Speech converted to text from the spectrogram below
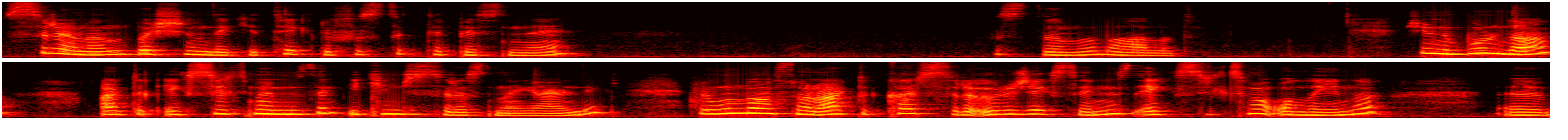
Sıranın başındaki tekli fıstık tepesine fıstığımı bağladım. Şimdi burada artık eksiltmemizin ikinci sırasına geldik. Ve bundan sonra artık kaç sıra örecekseniz eksiltme olayını e,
